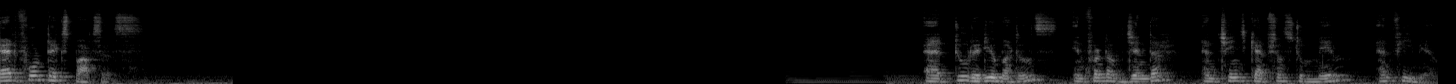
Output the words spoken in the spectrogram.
Add four text boxes. Add two radio buttons in front of gender and change captions to male and female.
